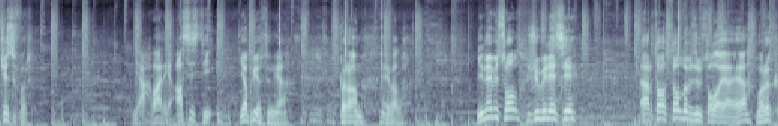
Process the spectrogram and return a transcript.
İki sıfır. Ya var ya asisti yapıyorsun ya. Bram eyvallah. Yine bir sol jübilesi. Ertuğrul oldu bizim sol ayağı ya moruk.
